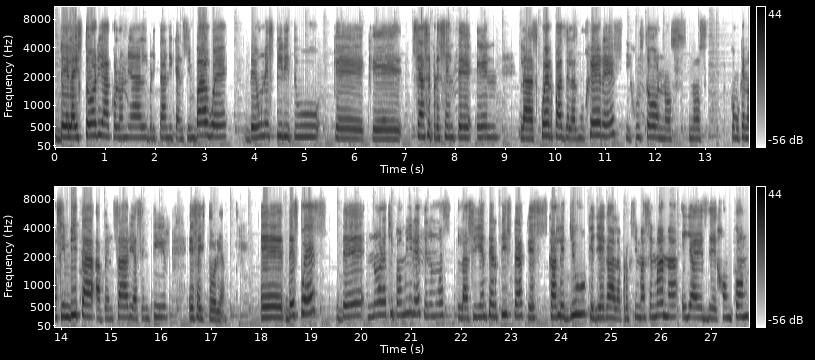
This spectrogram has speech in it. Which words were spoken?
de la historia colonial británica en Zimbabue, de un espíritu que, se hace presente en las cuerpas de las mujeres y justo nos, nos, como que nos invita a pensar y a sentir esa historia. Eh, después de Nora Chipamire tenemos la siguiente artista que es Scarlett Yu, que llega la próxima semana. Ella es de Hong Kong,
